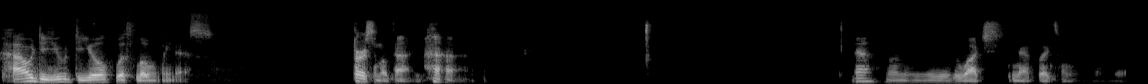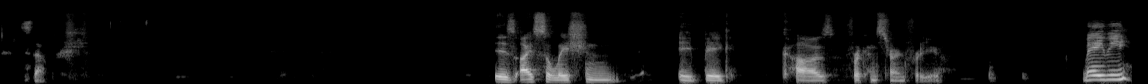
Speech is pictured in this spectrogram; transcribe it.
How do you deal with loneliness? Personal time. yeah, I mean, we watch Netflix and stuff. Is isolation a big cause for concern for you? Maybe,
